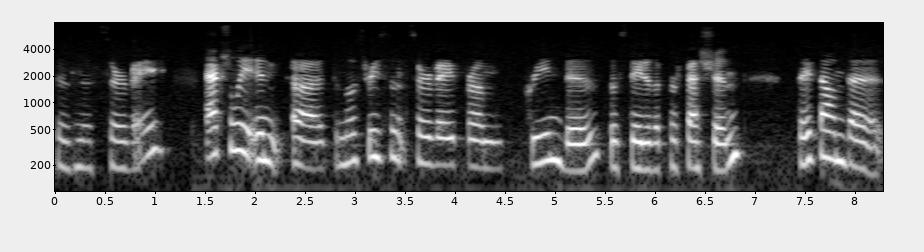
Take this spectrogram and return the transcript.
Business Survey. Actually, in uh, the most recent survey from GreenBiz, the State of the Profession, they found that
